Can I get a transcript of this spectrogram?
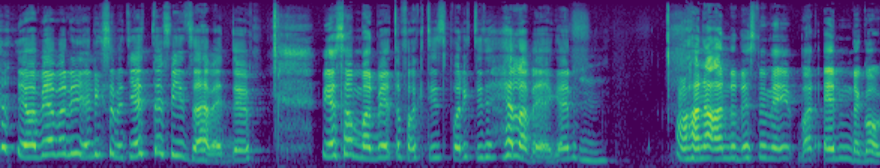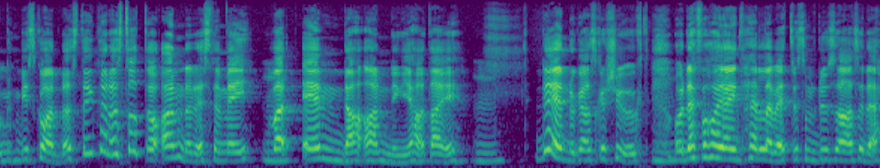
ja, vi har varit liksom ett jättefint så här vet du. Vi har samarbetat faktiskt på riktigt hela vägen. Mm. Och han har andades med mig varenda gång vi skåddas. Tänk han har stått och andades med mig Mm. varenda andning jag har tagit. Det är ändå ganska sjukt. Och därför har jag inte heller vet du som du sa sådär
